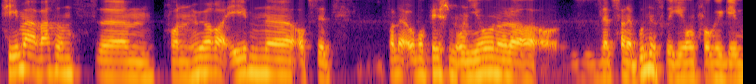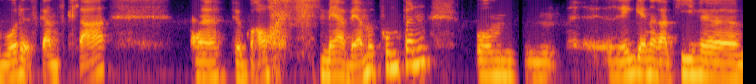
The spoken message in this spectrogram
Thema, was uns ähm, von höherer Ebene, ob es jetzt von der Europäischen Union oder selbst von der Bundesregierung vorgegeben wurde, ist ganz klar. Äh, wir brauchen mehr Wärmepumpen um äh, regenerative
